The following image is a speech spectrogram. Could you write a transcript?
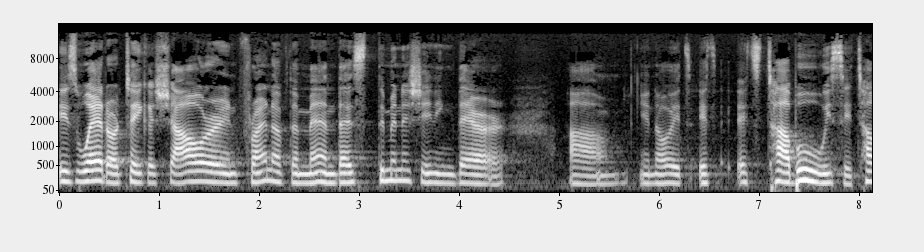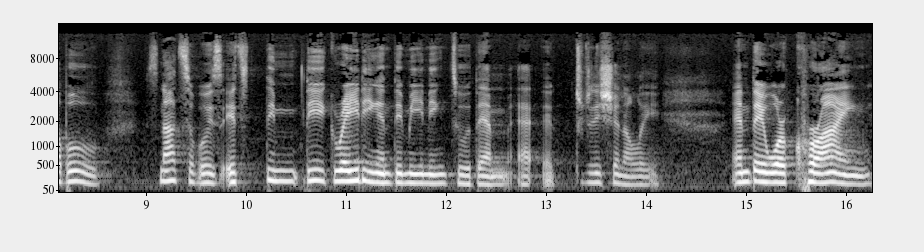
is wet or take a shower in front of the men, that's diminishing their, um, you know, it's, it's, it's taboo. We say taboo. It's not supposed, it's degrading and demeaning to them uh, uh, traditionally and they were crying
